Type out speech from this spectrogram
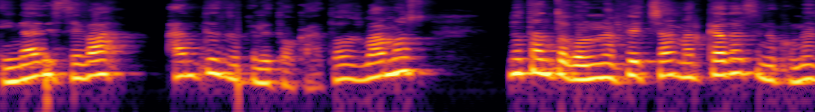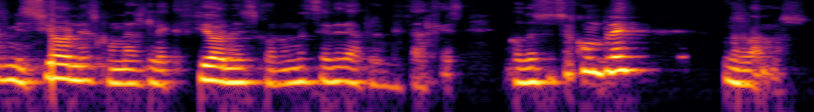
Y nadie se va antes de lo que le toca. Todos vamos, no tanto con una fecha marcada, sino con unas misiones, con unas lecciones, con una serie de aprendizajes. Cuando eso se cumple, nos vamos.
